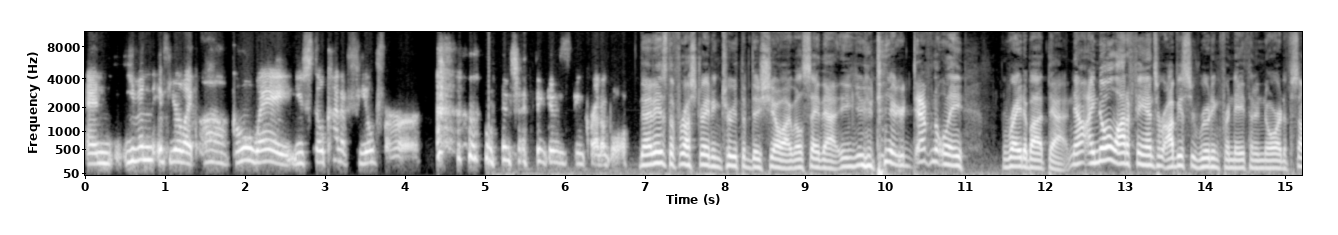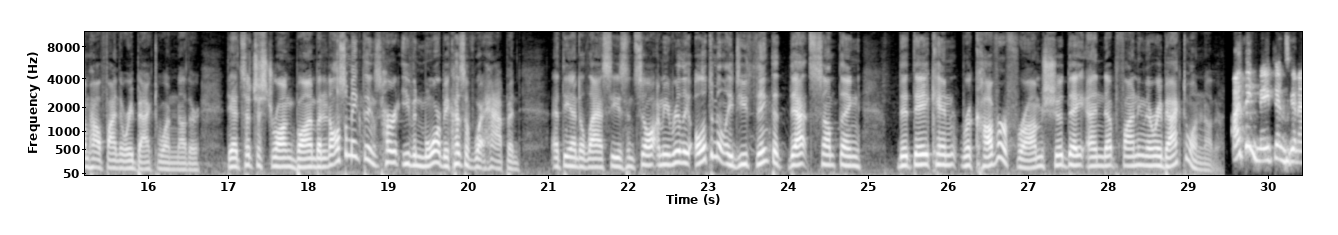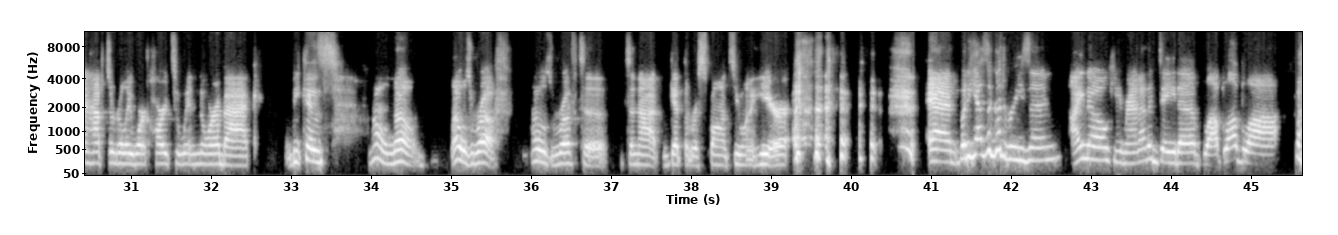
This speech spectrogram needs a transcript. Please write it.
And even if you're like, oh, go away, you still kind of feel for her, which I think is incredible. That is the frustrating truth of this show. I will say that. You're definitely right about that. Now, I know a lot of fans are obviously rooting for Nathan and Nora to somehow find their way back to one another. They had such a strong bond, but it also makes things hurt even more because of what happened at the end of last season. So, I mean, really, ultimately, do you think that that's something that they can recover from should they end up finding their way back to one another? I think Nathan's going to have to really work hard to win Nora back because I don't know. That was rough. That was rough to to not get the response you want to hear. and but he has a good reason. I know he ran out of data, blah blah blah.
